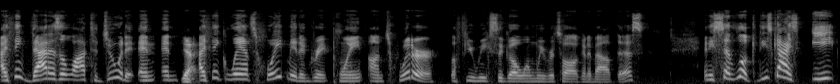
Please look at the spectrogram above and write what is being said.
I think that has a lot to do with it. And and yeah. I think Lance Hoyt made a great point on Twitter a few weeks ago when we were talking about this and he said, "Look, these guys eat,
